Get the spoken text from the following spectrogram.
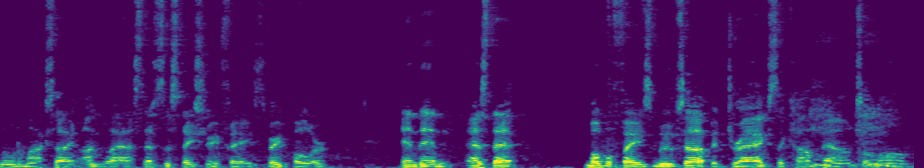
aluminum oxide on glass. That's the stationary phase, very polar. And then as that mobile phase moves up, it drags the compounds along.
